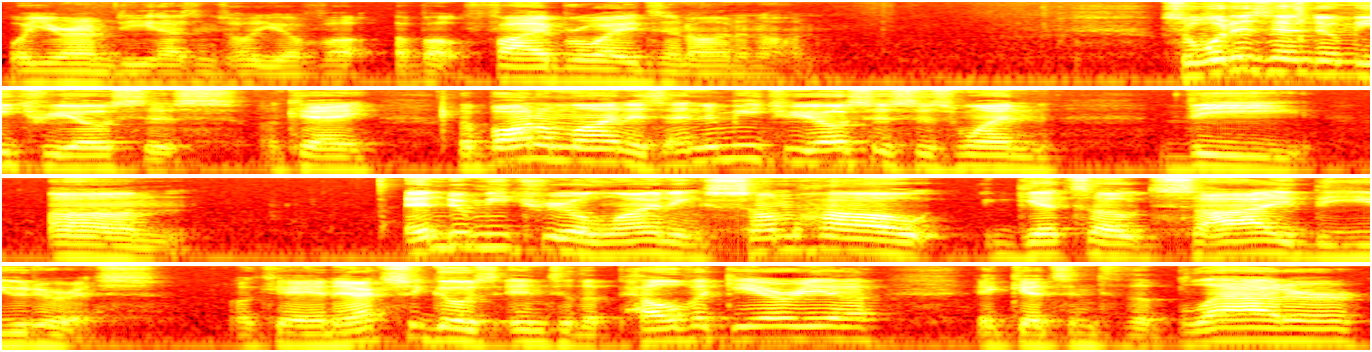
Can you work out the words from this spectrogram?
what your MD hasn't told you about, about fibroids, and on and on. So, what is endometriosis? Okay, the bottom line is endometriosis is when the um, endometrial lining somehow gets outside the uterus. Okay, and it actually goes into the pelvic area. It gets into the bladder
